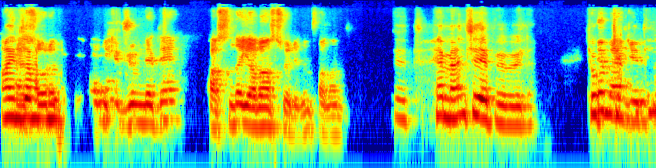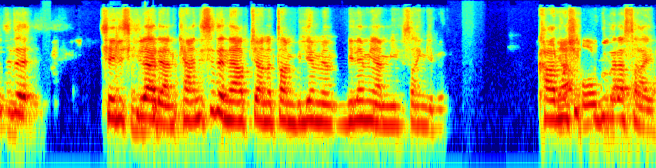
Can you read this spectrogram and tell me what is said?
Aynı yani zamanda sonraki cümlede aslında yalan söyledim falan. Evet, hemen şey yapıyor böyle. Çok hemen kendisi de çelişkiler yani. Kendisi de ne yapacağını tam bilemeyen, bilemeyen bir insan gibi. Karmaşık duygulara sahip.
